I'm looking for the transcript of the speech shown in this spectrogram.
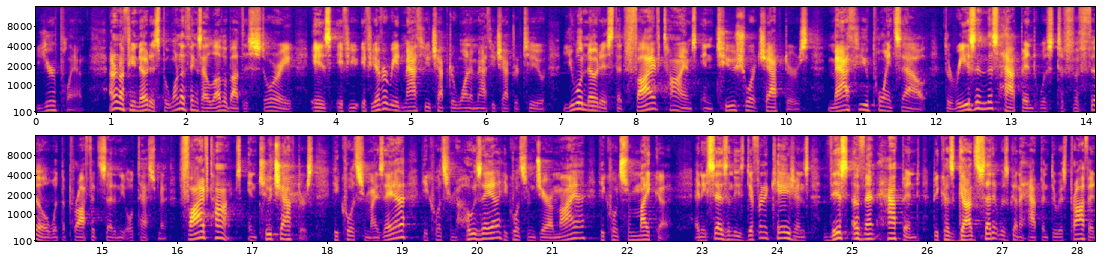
your plan. I don't know if you noticed, but one of the things I love about this story is if you if you ever read Matthew chapter 1 and Matthew chapter 2, you will notice that five times in two short chapters, Matthew points out the reason this happened was to fulfill what the prophet said in the Old Testament. Five times in two chapters. He quotes from Isaiah, he quotes from Hosea, he quotes from Jeremiah, he quotes from Micah. And he says in these different occasions, this event happened because God said it was going to happen through his prophet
